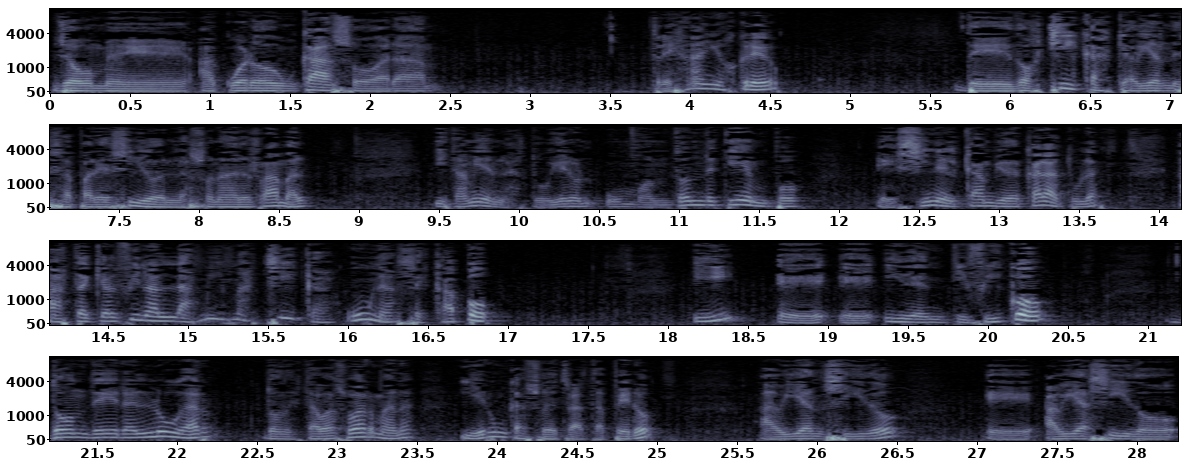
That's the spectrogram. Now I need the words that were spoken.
Yo me acuerdo de un caso hará tres años creo de dos chicas que habían desaparecido en la zona del ramal y también las tuvieron un montón de tiempo eh, sin el cambio de carátula hasta que al final las mismas chicas una se escapó y eh, eh, identificó dónde era el lugar donde estaba su hermana y era un caso de trata, pero habían sido eh, había sido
